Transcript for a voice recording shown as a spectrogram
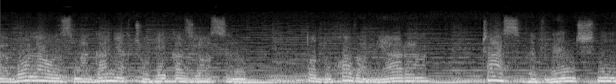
Parabola o zmaganiach człowieka z losem. To duchowa miara, czas wewnętrzny,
